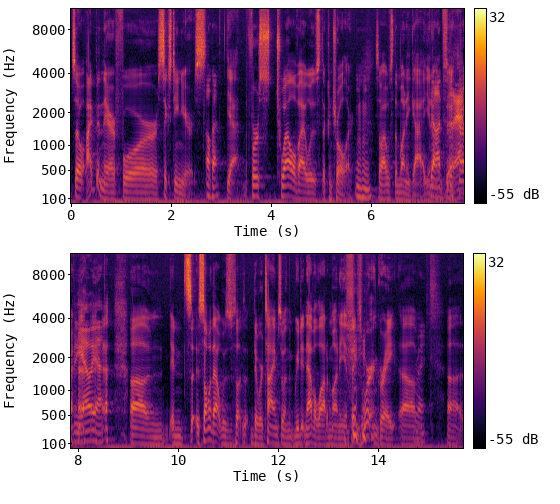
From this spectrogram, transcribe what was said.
So I've been there for 16 years. Okay. Yeah, the first 12 I was the controller, so I was the money guy. You know, Yeah, absolutely. Yeah, yeah. um, and s some of that was there were times when we didn't have a lot of money and things weren't great. Um, Right. uh,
